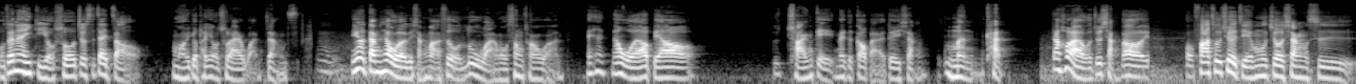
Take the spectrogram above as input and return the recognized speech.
我在那一集有说，就是在找某一个朋友出来玩这样子。嗯，因为当下我有个想法，是我录完，我上传完，哎，那我要不要传给那个告白的对象们看？但后来我就想到，我发出去的节目就像是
